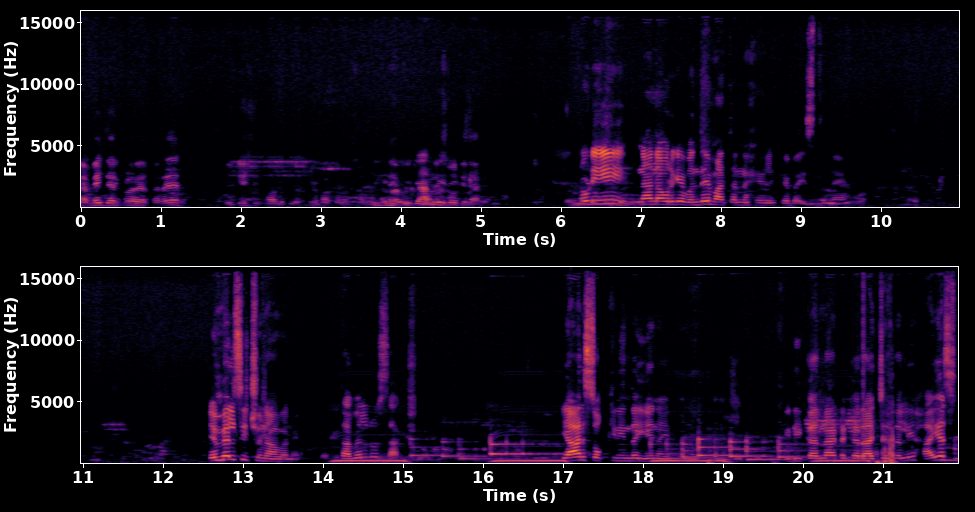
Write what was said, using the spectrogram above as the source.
ರಮೇಶ್ ಜಾರಕಿಹೊಳಿ ಹೇಳ್ತಾರೆ ಡಿ ಕೆ ಶಿವಕುಮಾರ್ ಮತ್ತು ಲಕ್ಷ್ಮೀ ಸೋತಿದ್ದಾರೆ. ನೋಡಿ ನಾನು ಅವ್ರಿಗೆ ಒಂದೇ ಮಾತನ್ನ ಹೇಳಲಿಕ್ಕೆ ಬಯಸ್ತೇನೆ. ಎಂ ಎಲ್ ಸಿ ಚುನಾವಣೆ ತಾವೆಲ್ಲರೂ ಸಾಕ್ಷಿ. ಯಾರ ಸೊಕ್ಕಿನಿಂದ ಏನಾಯ್ತು ಇಡೀ ಕರ್ನಾಟಕ ರಾಜ್ಯದಲ್ಲಿ ಹೈಯೆಸ್ಟ್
